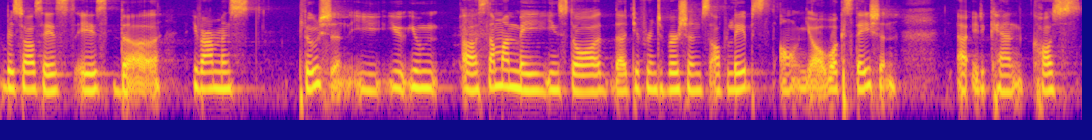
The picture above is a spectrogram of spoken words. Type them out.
resources is the environments pollution. You, you, you uh, someone may install the different versions of libs on your workstation. uh, it can cause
